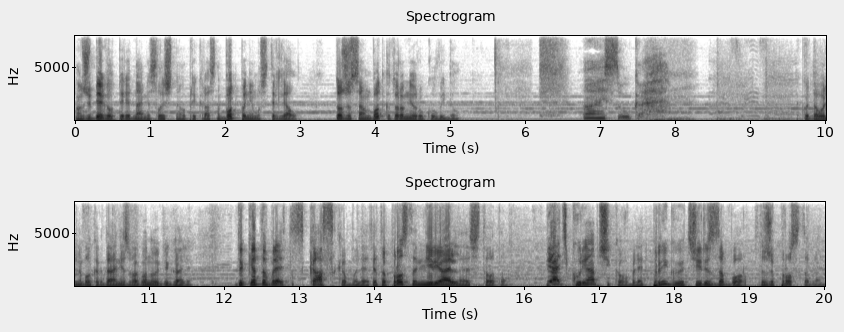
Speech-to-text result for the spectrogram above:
Он же бегал перед нами, слышно его прекрасно. Бот по нему стрелял. Тот же самый бот, который мне руку выбил. Ай, сука. Такой довольно был, когда они из вагона выбегали. Так это, блядь, это сказка, блядь. Это просто нереальное что-то. Пять курябчиков, блядь, прыгают через забор. Это же просто, блин.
